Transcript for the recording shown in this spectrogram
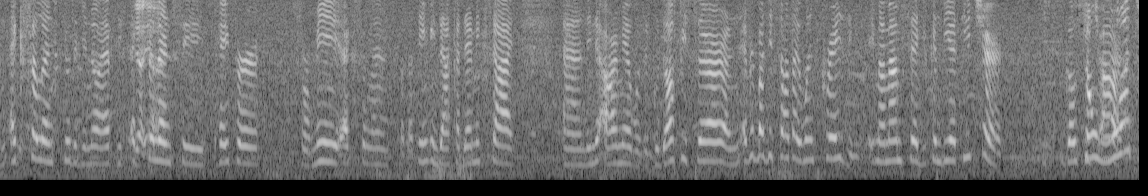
an excellent student. You know, I have this yeah. excellency paper for me, excellent. But I think in the academic side, and in the army, I was a good officer, and everybody thought I went crazy. My mom said, "You can be a teacher. Go So teach art." what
